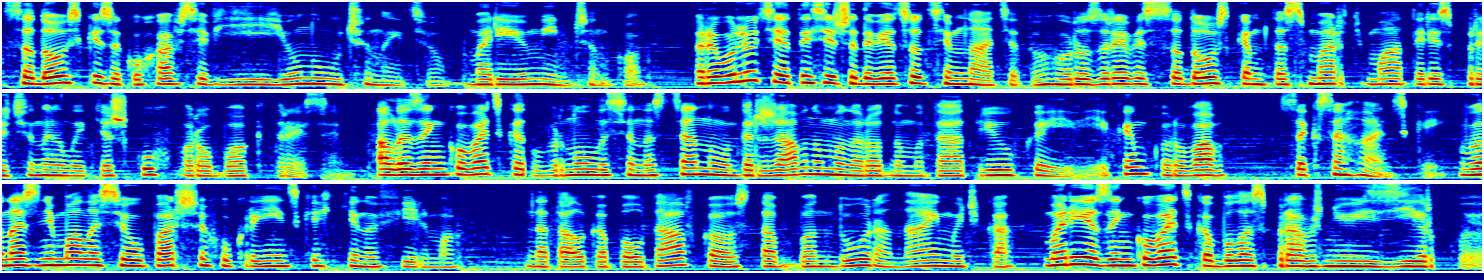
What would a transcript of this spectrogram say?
Садовський закохався в її юну ученицю Марію Мінченко. Революція 1917-го, розрив із Садовським та смерть матері спричинили тяжку хворобу актриси. Але Заньковецька повернулася на сцену у державному народному театрі у Києві, яким керував Саксаганський. Вона знімалася у перших українських кінофільмах. Наталка Полтавка, Остап Бандура, Наймичка. Марія Заньковецька була справжньою зіркою.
